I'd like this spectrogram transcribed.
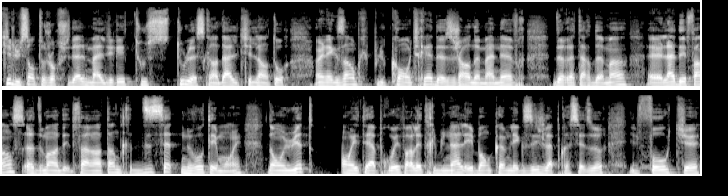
qui lui sont toujours fidèles malgré tout, le scandale qui l'entoure. Un exemple plus concret de ce genre de manœuvre de retardement, euh, la défense a demandé de faire entendre 17 nouveaux témoins, dont 8 ont été approuvés par le tribunal et bon, comme l'exige la procédure, il faut que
